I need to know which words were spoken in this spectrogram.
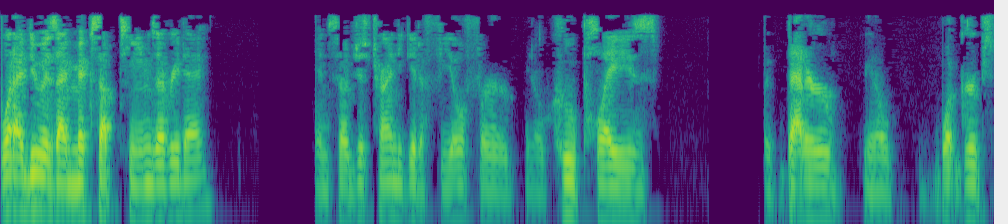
what I do is I mix up teams every day. And so just trying to get a feel for, you know, who plays better, you know, what groups,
